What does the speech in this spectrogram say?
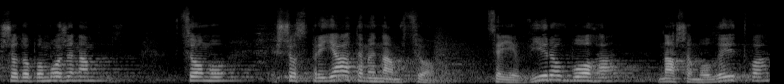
що допоможе нам в цьому, що сприятиме нам в цьому. Це є віра в Бога, наша молитва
